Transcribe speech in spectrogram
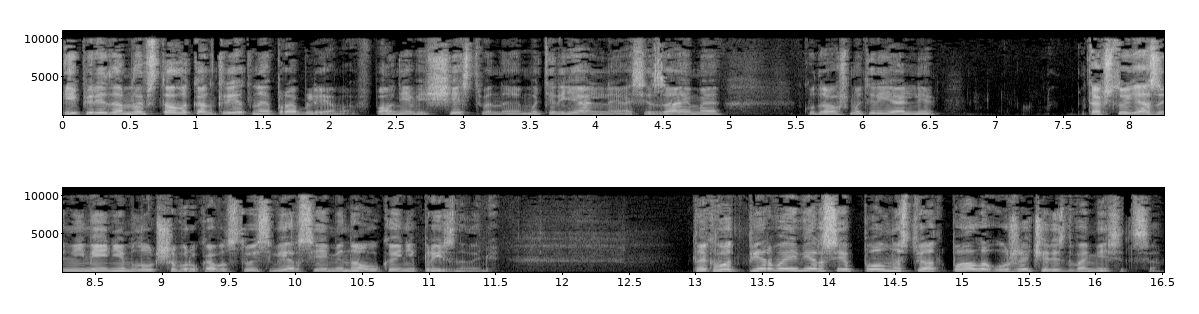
И передо мной встала конкретная проблема, вполне вещественная, материальная, осязаемая, куда уж материальнее. Так что я за неимением лучшего руководствуюсь версиями наукой непризнанными. Так вот, первая версия полностью отпала уже через два месяца.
